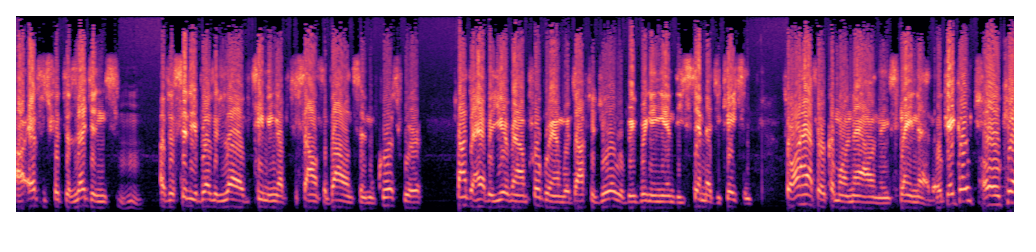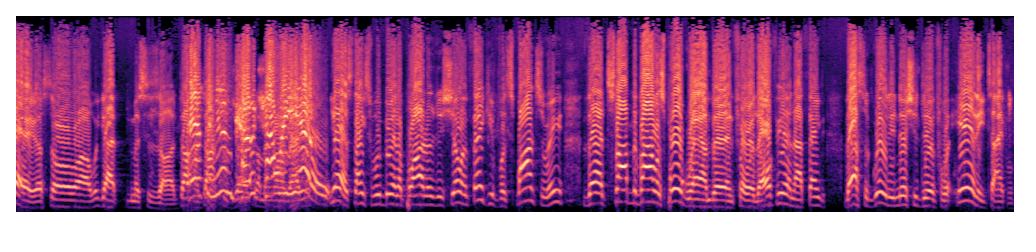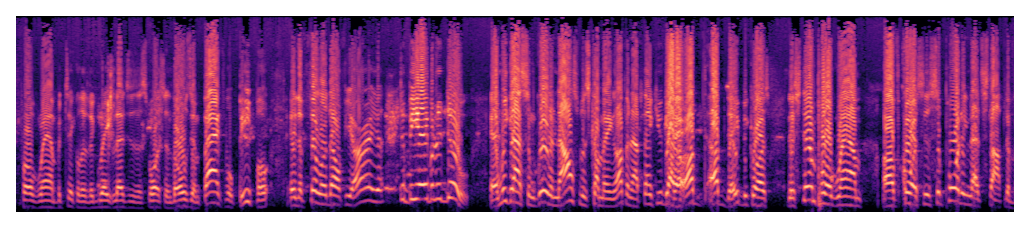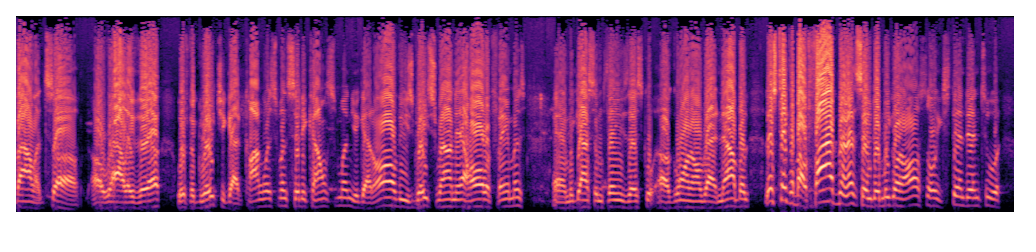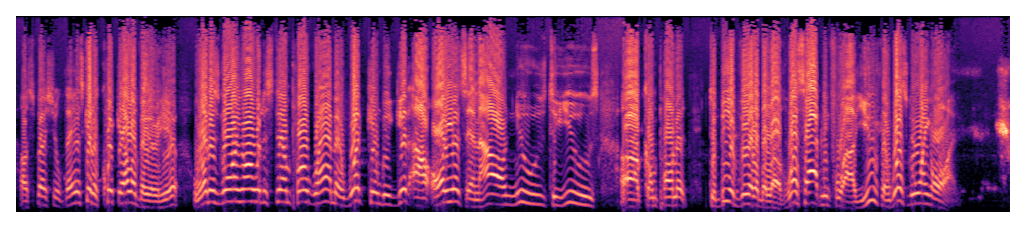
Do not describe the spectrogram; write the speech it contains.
our efforts with the legends mm-hmm. of the city of brotherly love teaming up to silence the violence. And of course, we're trying to have a year-round program where Dr. Joy will be bringing in the STEM education so I'll have her come on now and explain that. Okay, Coach? Okay, so uh, we got Mrs. Uh, Good afternoon, Coach. How are you? Yes, thanks for being a part of the show, and thank you for sponsoring that Stop the Violence program there in Philadelphia. And I think that's a great initiative for any type of program, particularly the great legends of sports and those impactful people in the Philadelphia area to be able to do. And we got some great announcements coming up, and I think you got an up, update because the STEM program, of course, is supporting that Stop the Violence uh, uh, rally there with the great. You got congressmen, city councilmen, you got all these greats around there, Hall of Famers, and we got some things that's go, uh, going on right now. But let's take about five minutes, and then we're going to also extend into a special thing. Let's get a quick elevator here. What is going on with the STEM program, and what can we get our audience and our news to use uh, component to be available of? What's happening for our youth, and what's going on?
